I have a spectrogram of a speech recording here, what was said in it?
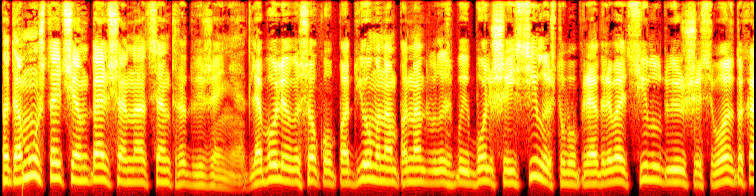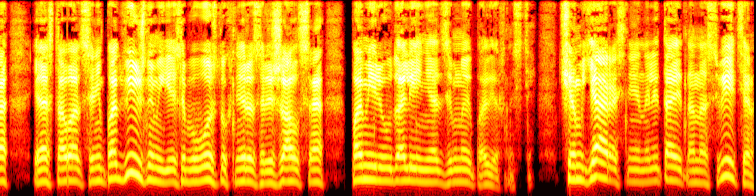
Потому что чем дальше она от центра движения. Для более высокого подъема нам понадобилось бы и большие силы, чтобы преодолевать силу движущегося воздуха и оставаться неподвижными, если бы воздух не разряжался по мере удаления от земной поверхности. Чем яростнее налетает на нас ветер,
